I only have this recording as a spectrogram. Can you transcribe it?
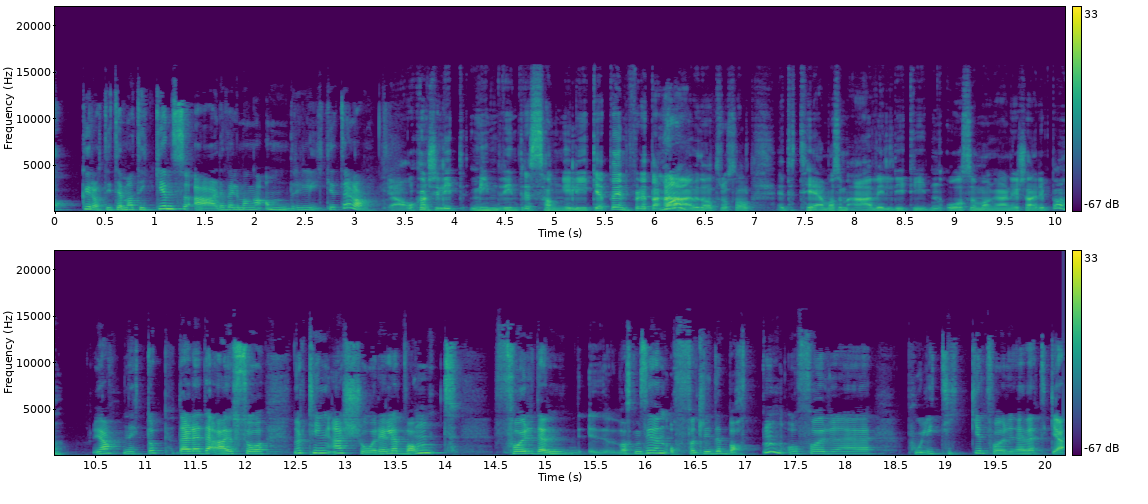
akkurat i tematikken, så er det veldig mange andre likheter, da. Ja, Og kanskje litt mindre interessante likheter. For dette her ja. er jo da tross alt et tema som er veldig i tiden, og som mange er nysgjerrig på. Ja, nettopp. Det er, det. det er jo så Når ting er så relevant for den, hva skal man si, den offentlige debatten og for eh, politikken, for jeg vet ikke,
